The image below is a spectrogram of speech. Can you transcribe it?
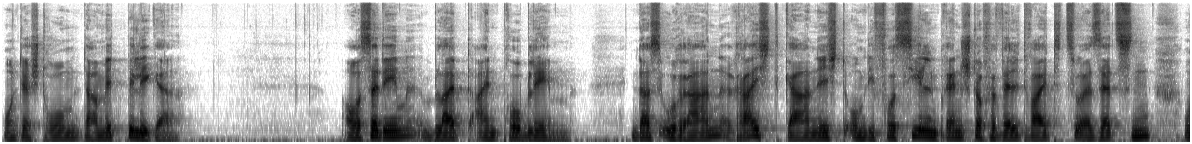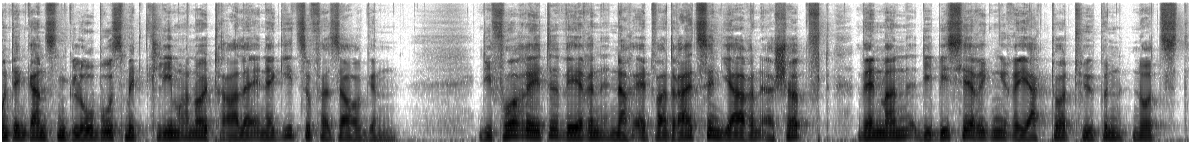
und der Strom damit billiger. Außerdem bleibt ein Problem. Das Uran reicht gar nicht, um die fossilen Brennstoffe weltweit zu ersetzen und den ganzen Globus mit klimaneutraler Energie zu versorgen. Die Vorräte wären nach etwa 13 Jahren erschöpft, wenn man die bisherigen Reaktortypen nutzt.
